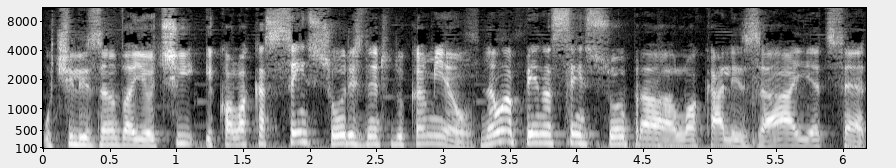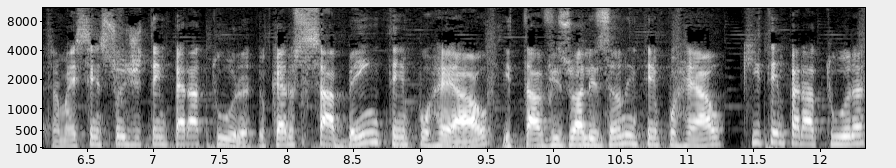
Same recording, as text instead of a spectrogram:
utilizando o IoT e coloca sensores dentro do caminhão. Não apenas sensor para localizar e etc, mas sensor de temperatura. Eu quero saber em tempo real e estar tá visualizando em tempo real que temperatura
